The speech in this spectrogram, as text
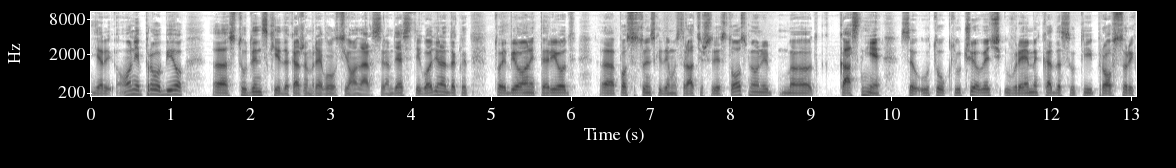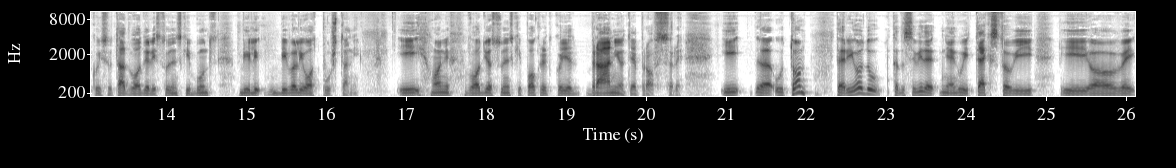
jer on je prvo bio e, studentski, da kažem, revolucionar 70. godina, dakle, to je bio onaj period e, posle studentske demonstracije 68. On je kasnije se u to uključio već u vreme kada su ti profesori koji su tad vodili studentski bunt bili, bivali otpuštani. I on je vodio studentski pokret koji je branio te profesore. I uh, u tom periodu, kada se vide njegovi tekstovi i ove, ovaj,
